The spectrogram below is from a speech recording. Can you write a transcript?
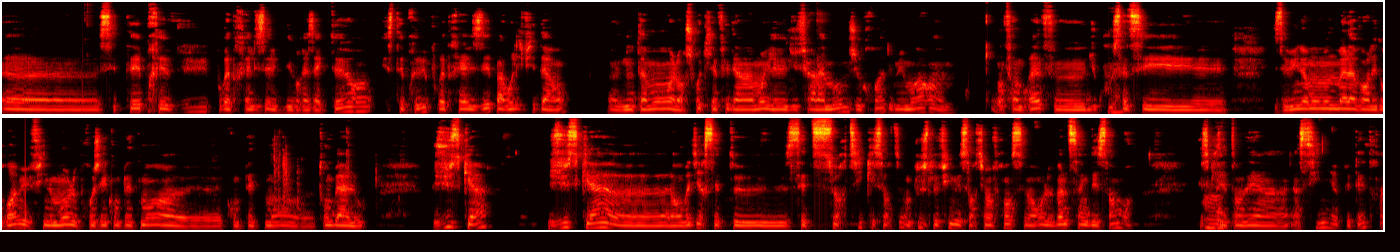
Euh, c'était prévu pour être réalisé avec des vrais acteurs et c'était prévu pour être réalisé par Olivier Dahan. Notamment, alors je crois qu'il a fait dernièrement, il avait dû faire La Môme, je crois, de mémoire. Enfin bref, euh, du coup, ça c'est, ils avaient énormément de mal à avoir les droits, mais finalement le projet est complètement, euh, complètement euh, tombé à l'eau. Jusqu'à, jusqu'à, alors on va dire cette, cette sortie qui est sortie. En plus, le film est sorti en France, c'est marrant, le 25 décembre. Est-ce qu'ils attendaient un, un signe peut-être?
